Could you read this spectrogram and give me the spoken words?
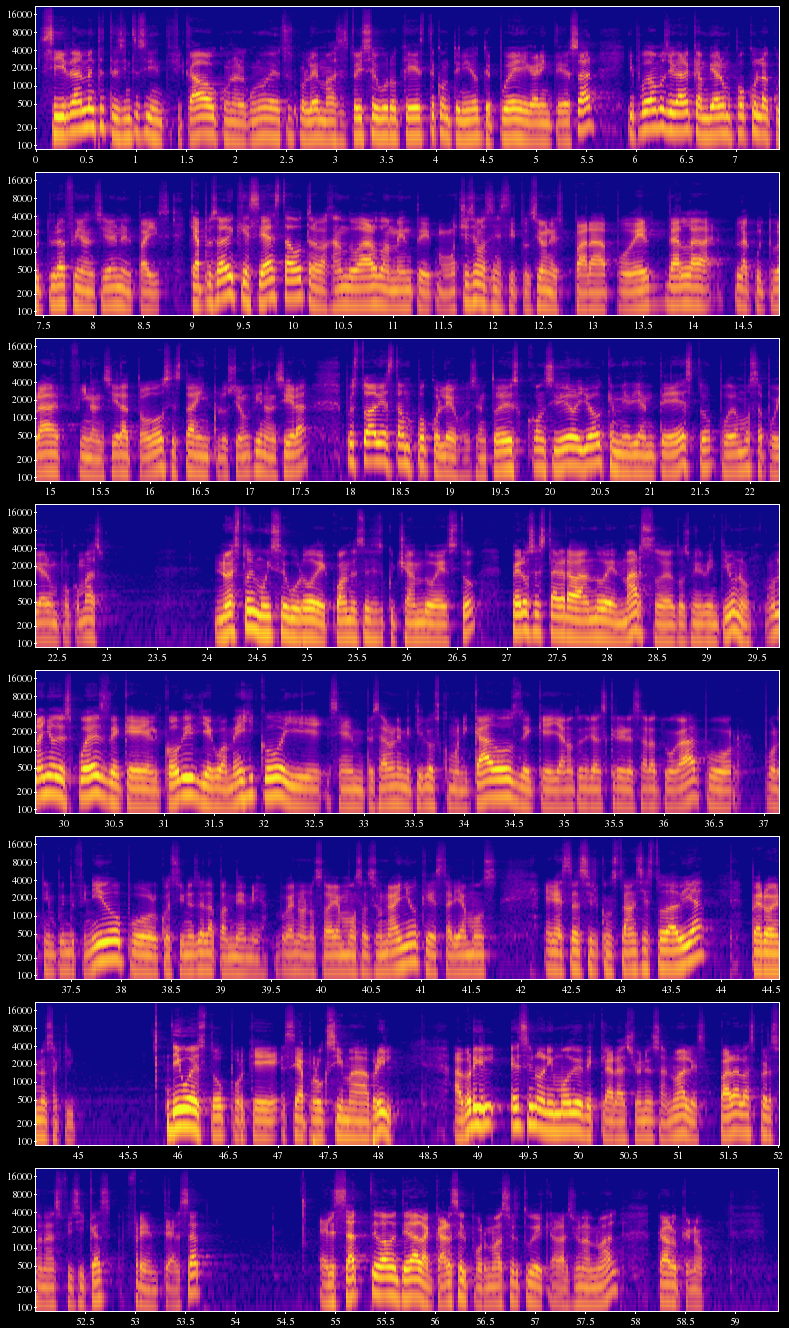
Si realmente te sientes identificado con alguno de estos problemas, estoy seguro que este contenido te puede llegar a interesar y podamos llegar a cambiar un poco la cultura financiera en el país, que a pesar de que se ha estado trabajando arduamente muchísimas instituciones para poder dar la, la cultura financiera a todos, esta inclusión financiera, pues todavía está un poco lejos. Entonces considero yo que mediante esto podemos apoyar un poco más. No estoy muy seguro de cuándo estés escuchando esto, pero se está grabando en marzo del 2021, un año después de que el COVID llegó a México y se empezaron a emitir los comunicados de que ya no tendrías que regresar a tu hogar por, por tiempo indefinido por cuestiones de la pandemia. Bueno, no sabíamos hace un año que estaríamos en estas circunstancias todavía, pero venos aquí. Digo esto porque se aproxima abril. Abril es sinónimo de declaraciones anuales para las personas físicas frente al SAT. ¿El SAT te va a meter a la cárcel por no hacer tu declaración anual? Claro que no.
